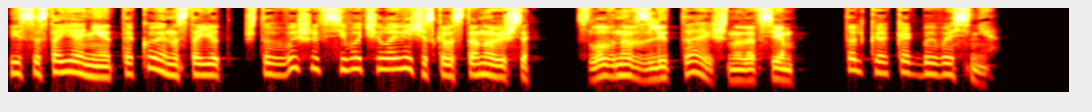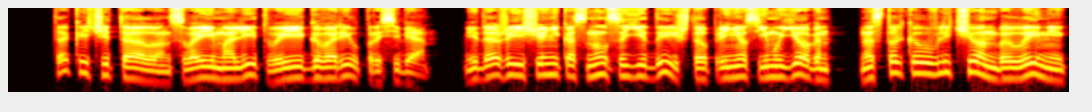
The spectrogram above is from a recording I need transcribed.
и состояние такое настает, что выше всего человеческого становишься, словно взлетаешь надо всем, только как бы во сне. Так и читал он свои молитвы и говорил про себя. И даже еще не коснулся еды, что принес ему Йоган, настолько увлечен был ими,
